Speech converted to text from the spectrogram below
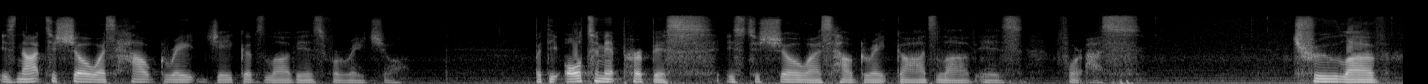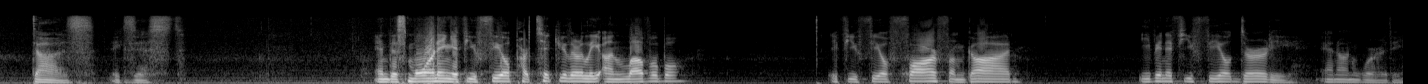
is not to show us how great Jacob's love is for Rachel but the ultimate purpose is to show us how great God's love is for us. True love does exist. And this morning, if you feel particularly unlovable, if you feel far from God, even if you feel dirty and unworthy,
